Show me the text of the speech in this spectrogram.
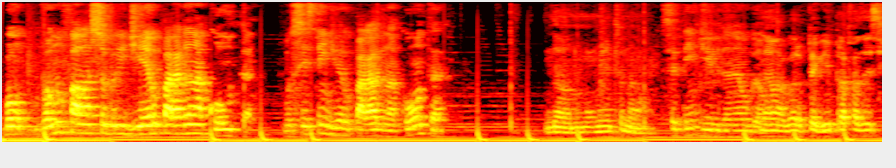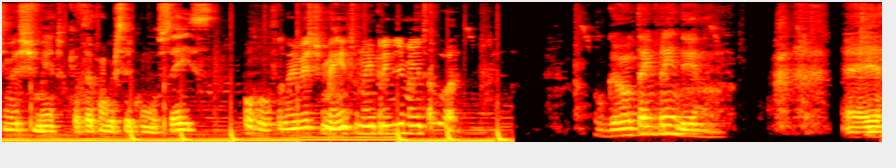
Bom, vamos falar sobre dinheiro parado na conta. Vocês têm dinheiro parado na conta? Não, no momento não. Você tem dívida, né, Hugão? Não, agora eu peguei pra fazer esse investimento, que eu até conversei com vocês. Pô, vou fazer um investimento no empreendimento agora. O Gão tá empreendendo. É.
